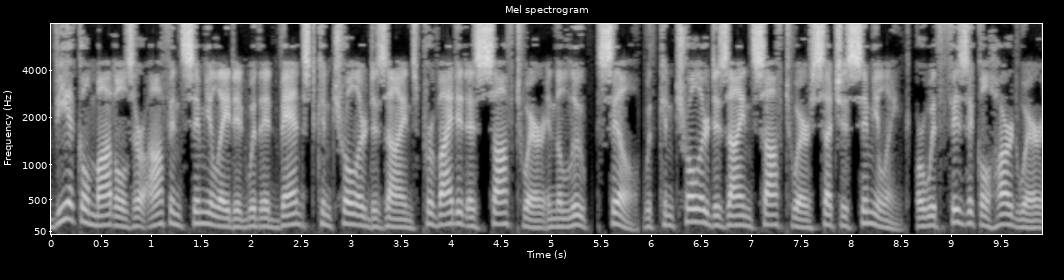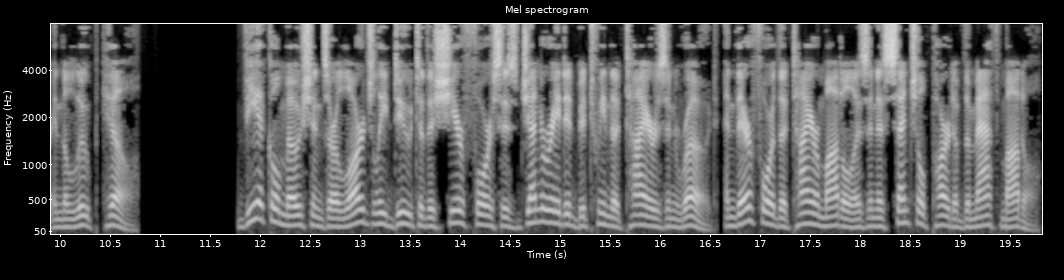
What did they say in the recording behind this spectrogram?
Vehicle models are often simulated with advanced controller designs provided as software in the loop with controller design software such as Simulink, or with physical hardware in the loop HIL. Vehicle motions are largely due to the shear forces generated between the tires and road, and therefore the tire model is an essential part of the math model.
